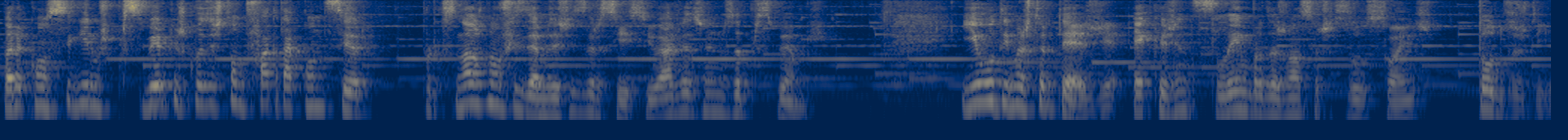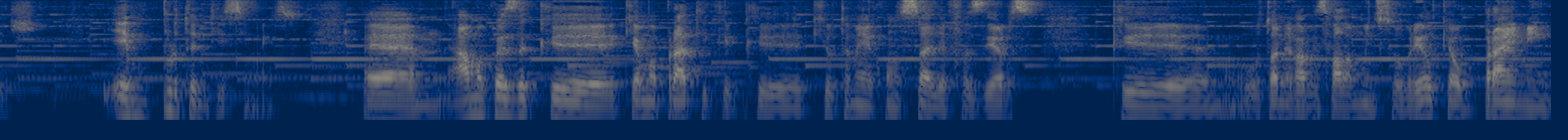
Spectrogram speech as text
para conseguirmos perceber que as coisas estão de facto a acontecer. Porque se nós não fizermos este exercício, às vezes não nos apercebemos. E a última estratégia é que a gente se lembre das nossas resoluções todos os dias. É importantíssimo isso. Um, há uma coisa que, que é uma prática que, que eu também aconselho a fazer-se, que o Tony Robbins fala muito sobre ele, que é o priming.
